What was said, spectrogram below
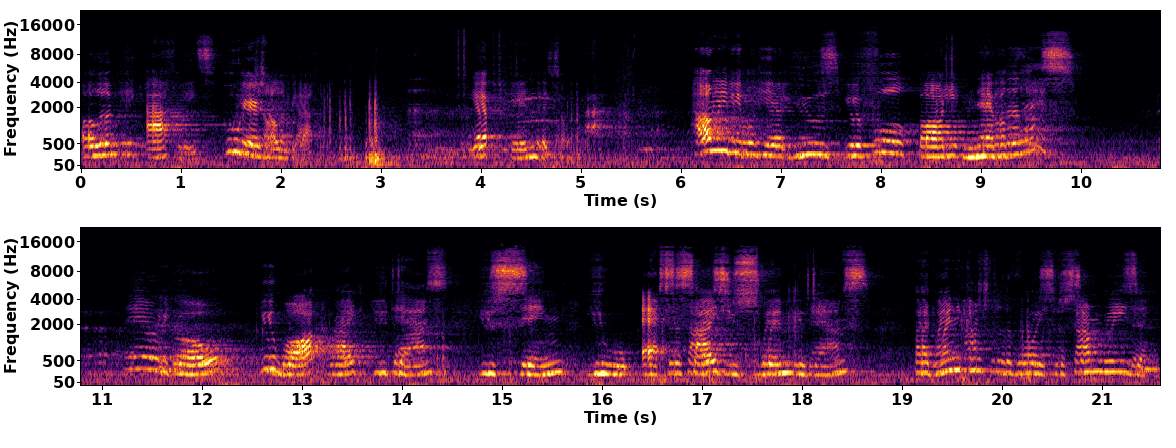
Olympic athletes? Who here is an Olympic athlete? Yep, didn't think so. How many people here use your full body nevertheless? There we go. You walk, right? You dance, you sing, you exercise, you swim, you dance. But when it comes to the voice, for some reason,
